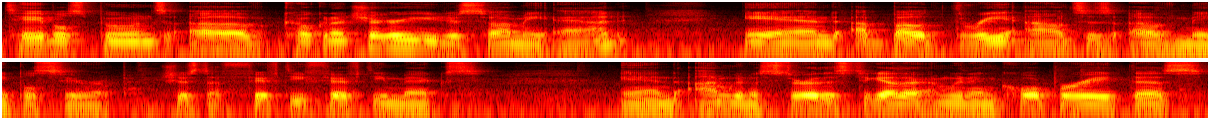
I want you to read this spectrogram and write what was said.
tablespoons of coconut sugar you just saw me add and about three ounces of maple syrup just a 50-50 mix and I'm going to stir this together I'm going to incorporate this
